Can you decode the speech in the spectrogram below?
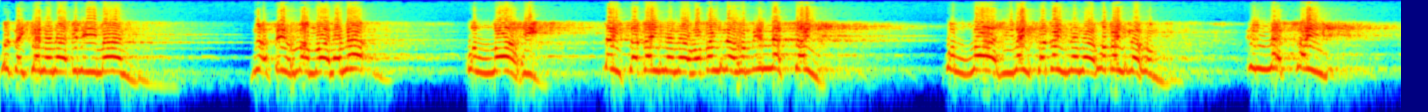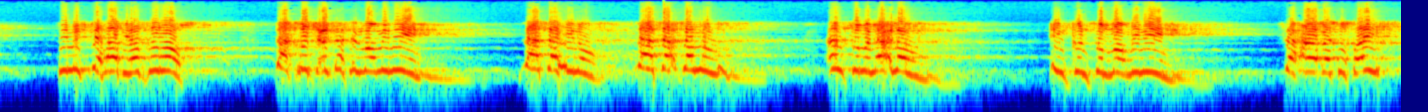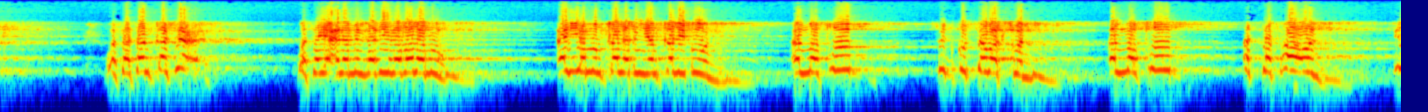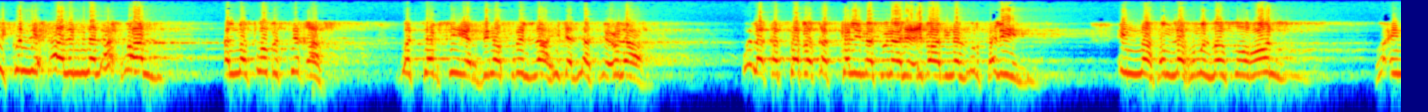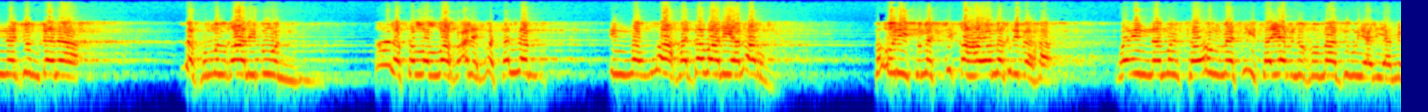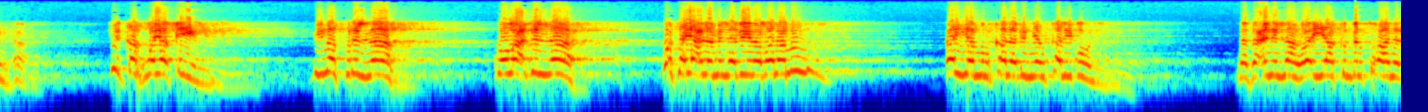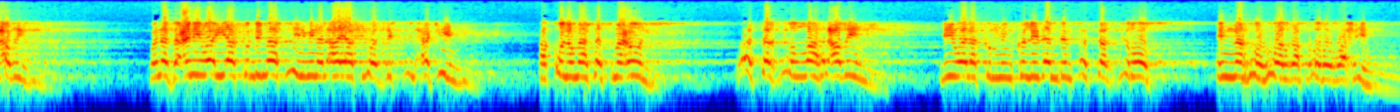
وزيننا بالإيمان نعطيهم أموالنا. والله ليس بيننا وبينهم إلا السيف. والله ليس بيننا وبينهم إلا السيف في مثل هذه الظروف. تخرج عزة المؤمنين. لا تهنوا لا تحزنوا أنتم الأعلون. إن كنتم مؤمنين سحابة صيف وستنقشع وسيعلم الذين ظلموا أي منقلب ينقلبون. المطلوب صدق التوكل. المطلوب التفاؤل في كل حال من الأحوال المطلوب الثقة والتبشير بنصر الله جل في علاه. ولقد سبقت كلمتنا لعبادنا المرسلين إنهم لهم المنصورون وإن جندنا لهم الغالبون. قال صلى الله عليه وسلم إن الله زوى لي الأرض فأريت مشرقها ومغربها. وإن ملك أمتي سيبلغ ما زوي لي منها. ثقة ويقين بنصر الله ووعد الله. وسيعلم الذين ظلموا أي منقلب ينقلبون. نفعني الله وإياكم بالقرآن العظيم. ونفعني وإياكم بما فيه من الآيات والذكر الحكيم. أقول ما تسمعون وأستغفر الله العظيم. لي ولكم من كل ذنب فاستغفروه. إنه هو الغفور الرحيم.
